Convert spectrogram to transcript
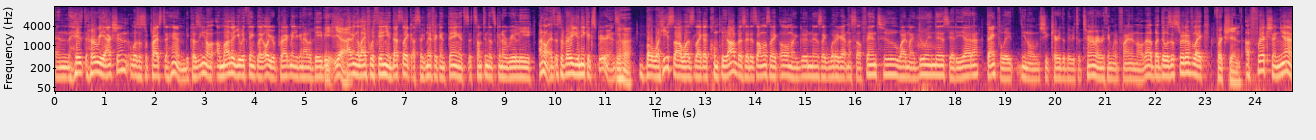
and his her reaction was a surprise to him because you know a mother you would think like, oh, you're pregnant, you're gonna have a baby. Yeah. Having a life within you, that's like a significant thing. It's it's something that's gonna really I don't know. It's, it's a very unique experience. Uh-huh. But what he saw was like a complete opposite. It's almost like, oh my goodness, like what did I get myself into? Why am I doing this? Yada yada. Thankfully, you know, she carried the baby to term. Everything went fine and all that. But there was a sort of like friction. a friction, yeah,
